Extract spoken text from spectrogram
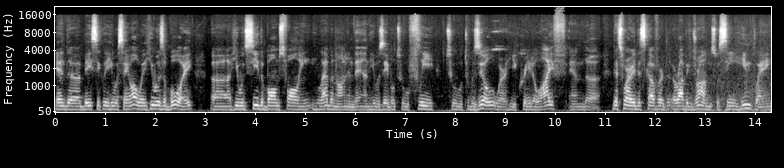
And uh, basically, he was saying, oh, when he was a boy, uh, he would see the bombs falling in Lebanon, and then he was able to flee to, to Brazil, where he created a life, and uh, that's where I discovered Arabic drums. Was seeing him playing,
